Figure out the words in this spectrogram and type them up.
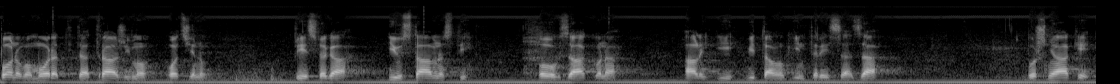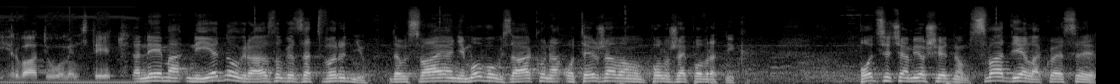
ponovo morati da tražimo ocjenu prije svega i ustavnosti ovog zakona, ali i vitalnog interesa za Bošnjake i Hrvate u ovom entitetu. Da nema ni jednog razloga za tvrdnju da usvajanjem ovog zakona otežavamo položaj povratnika. Podsjećam još jednom, sva dijela koja se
